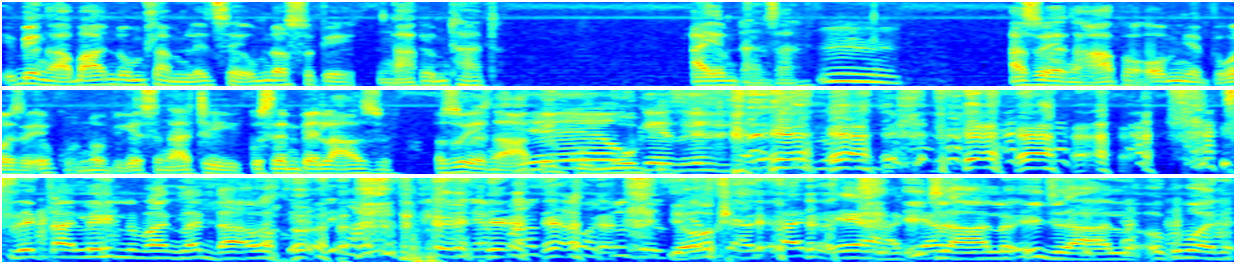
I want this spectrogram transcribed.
ibe ngabantu mhlawumbi let's say umntu asuke ngapha emthatha aye emdantsane asuke ngapha omnye because egunobi ke singathi kusempelazwe. Asuke ngapha eGunubi isecaleni mani laa ndawo. Ne-passport uze siye Yo. eMdantsane. Yeah, kuyazi. injalo injalo. Ukubone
